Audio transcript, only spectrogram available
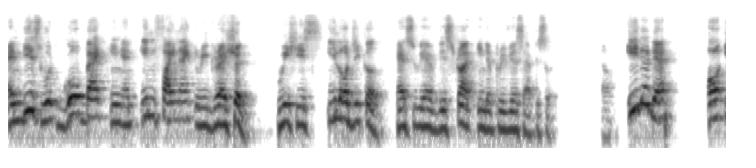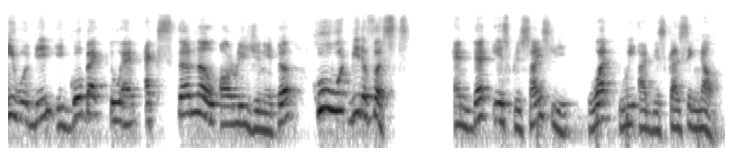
And this would go back in an infinite regression, which is illogical, as we have described in the previous episode. Now, either that or it would be it go back to an external originator who would be the first. And that is precisely what we are discussing now.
